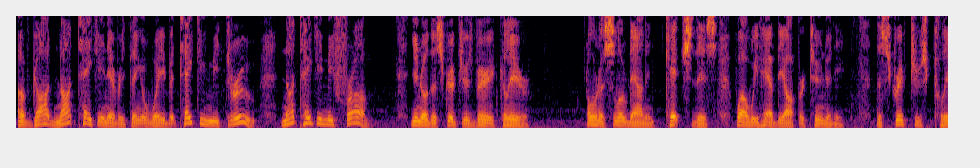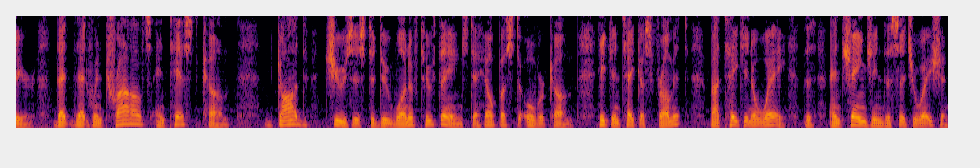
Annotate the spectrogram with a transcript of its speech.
of God not taking everything away, but taking me through, not taking me from. You know, the scripture is very clear. I want to slow down and catch this while we have the opportunity. The scripture's clear that, that when trials and tests come, God chooses to do one of two things to help us to overcome. He can take us from it by taking away the, and changing the situation,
